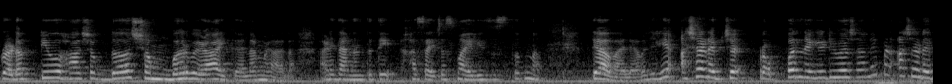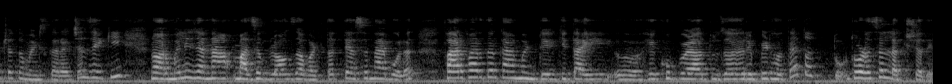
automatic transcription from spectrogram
प्रोडक्टिव्ह हा शब्द शंभर वेळा ऐकायला मिळाला. आणि त्यानंतर ते हसायच्या स्माइलीज असतात ना त्या वाल्या म्हणजे हे अशा टाईपच्या प्रॉपर नेगेटिव्ह अशा नाही पण अशा टाईपच्या कमेंट्स करायच्या जे की नॉर्मली ज्यांना माझे ब्लॉग्स आवडतात ते असं नाही बोलत. फार फार तर काय म्हणतील की ताई हे खूप वेळा तुझं रिपीट होत आहे तर थोडंसं लक्ष दे.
